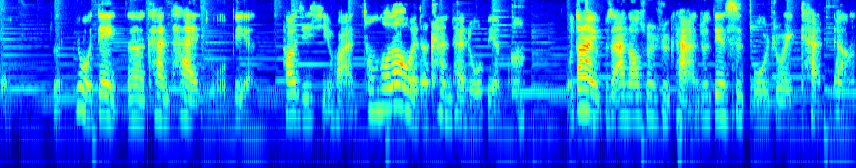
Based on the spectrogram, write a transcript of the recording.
嗯，对，因为我电影真的看太多遍，超级喜欢，从头到尾的看太多遍吗？我当然也不是按照顺序看，就电视播就会看这样。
